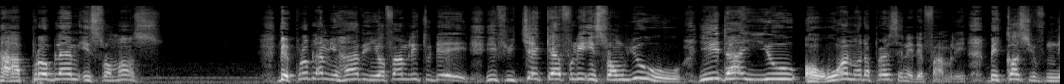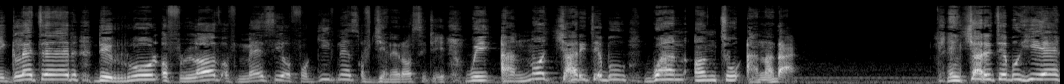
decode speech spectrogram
Our problem is from us. The problem you have in your family today, if you check carefully, is from you. Either you or one other person in the family because you've neglected the role of love, of mercy, of forgiveness, of generosity. We are not charitable one unto another. And charitable here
